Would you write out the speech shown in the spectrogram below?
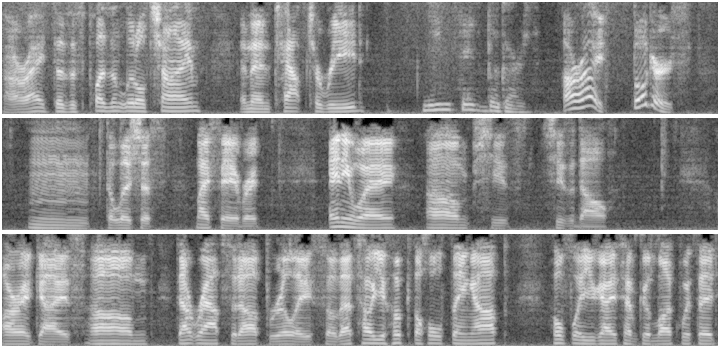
All right, does this pleasant little chime and then tap to read. Neen says boogers. All right, boogers. Mmm, delicious. My favorite. Anyway, um, she's she's a doll. All right, guys. Um, that wraps it up, really. So that's how you hook the whole thing up. Hopefully you guys have good luck with it.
